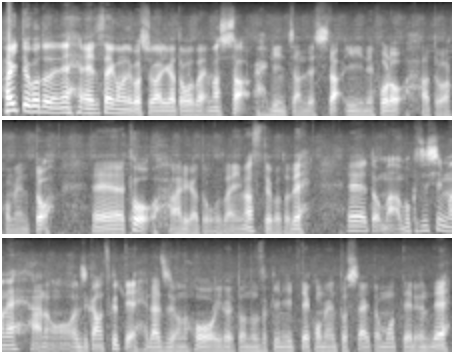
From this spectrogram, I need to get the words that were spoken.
はい、ということでね、えー、最後までご視聴ありがとうございました。銀ちゃんでした。いいね、フォロー、あとはコメント、えー、等ありがとうございます。ということで、えーとまあ、僕自身もね、あの時間を作ってラジオの方をいろいろと覗きに行ってコメントしたいと思っているんで、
